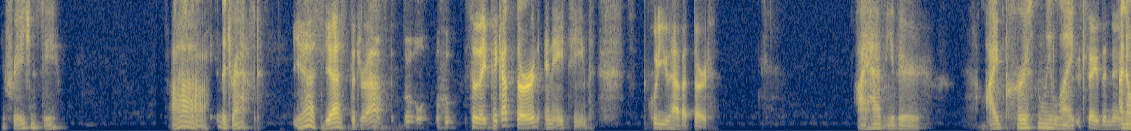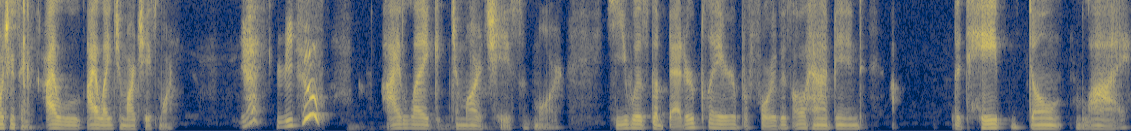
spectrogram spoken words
in free agency is 'cause we Ah, the draft. Yes, yes, the draft. So they pick at third and 18th. Who do you have at third? I have either, I personally like, Say the name. I know what you're saying. I, I like Ja'Marr Chase more. Yes, me too. I like Ja'Marr Chase more. He was the better player before this all happened. The tape don't lie.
